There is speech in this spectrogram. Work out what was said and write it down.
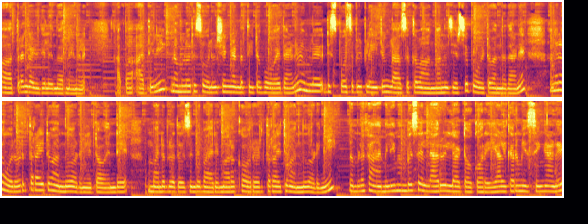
പാത്രം കഴുകൽ എന്ന് പറഞ്ഞു കഴിഞ്ഞാൽ അപ്പോൾ അതിന് നമ്മളൊരു സൊല്യൂഷൻ കണ്ടെത്തിയിട്ട് പോയതാണ്. നമ്മൾ ഡിസ്പോസിബിൾ പ്ലേറ്റും ഗ്ലാസ്സൊക്കെ വാങ്ങാമെന്ന് വിചാരിച്ച് പോയിട്ട് വന്നതാണ്. അങ്ങനെ ഓരോരുത്തരായിട്ട് വന്നു തുടങ്ങി കേട്ടോ. എന്റെ ഉമ്മാന്റെ ബ്രദേഴ്സിന്റെ ഭാര്യമാരൊക്കെ ഓരോരുത്തരായിട്ട് വന്നു തുടങ്ങി. നമ്മുടെ ഫാമിലി മെമ്പേഴ്സ് എല്ലാവരും ഇല്ല കേട്ടോ. കുറേ ആൾക്കാർ മിസ്സിംഗ് ആണ്.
